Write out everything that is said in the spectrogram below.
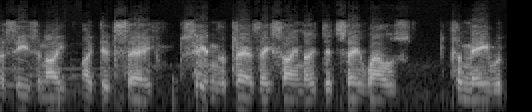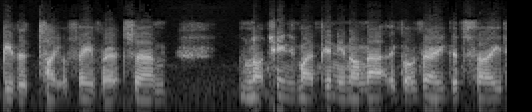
of the season, I, I did say, seeing the players they signed, I did say Wells for me would be the title favourites. Um, I'm not changing my opinion on that. They've got a very good side.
